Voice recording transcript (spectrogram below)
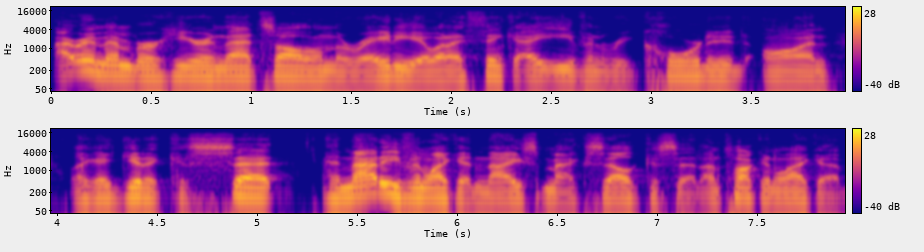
I remember hearing "That's All" on the radio, and I think I even recorded on like I get a cassette, and not even like a nice Maxell cassette. I'm talking like a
